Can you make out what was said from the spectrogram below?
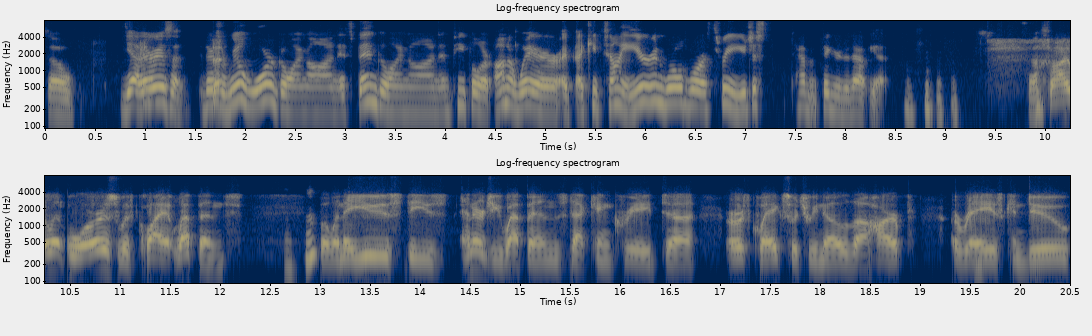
So yeah, there is a there's that, a real war going on. It's been going on, and people are unaware. I, I keep telling you, you're in World War Three. You just haven't figured it out yet. silent wars with quiet weapons. Mm-hmm. But when they use these energy weapons that can create uh, earthquakes, which we know the HAARP arrays can do,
